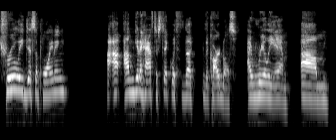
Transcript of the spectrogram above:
truly disappointing, I, am gonna have to stick with the the Cardinals. I really am. Um,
